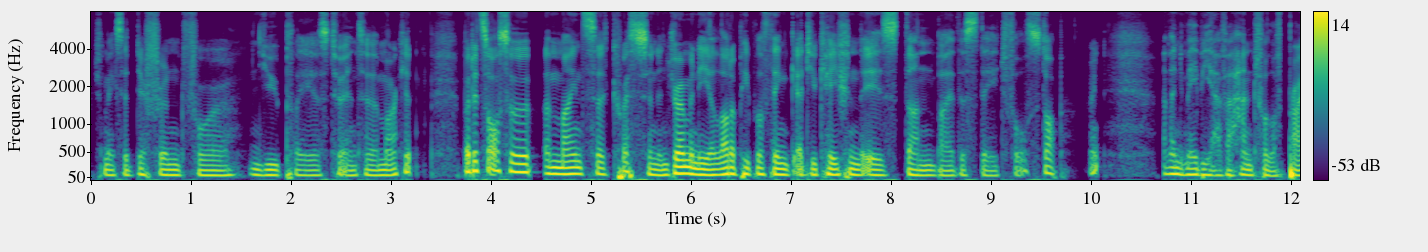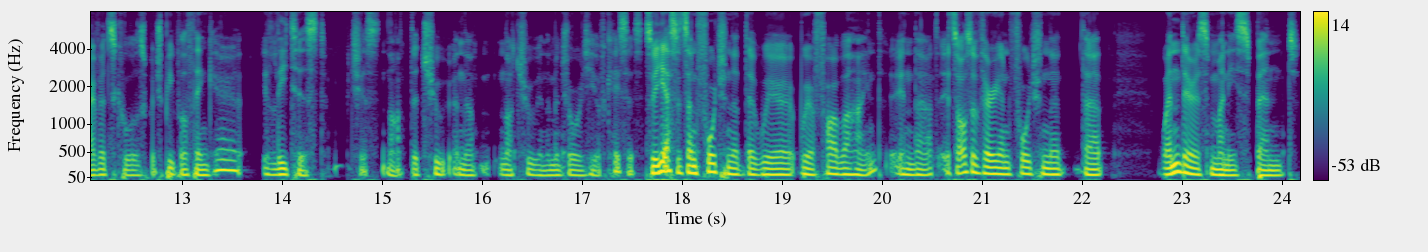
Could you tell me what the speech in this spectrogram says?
which makes it different for new players to enter a market. But it's also a mindset question. In Germany, a lot of people think education is done by the state, full stop, right? And then you maybe have a handful of private schools, which people think are elitist, which is not the true and not, not true in the majority of cases. So yes, it's unfortunate that we're we're far behind in that. It's also very unfortunate that when there's money spent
